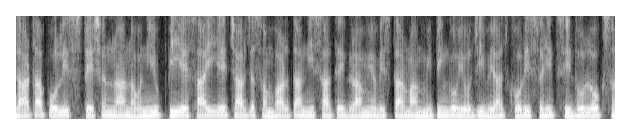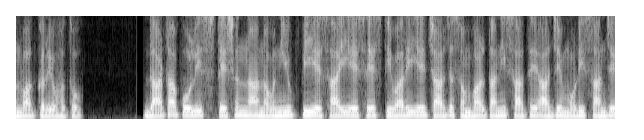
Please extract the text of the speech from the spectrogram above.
દાટા પોલીસ સ્ટેશનના નવનિયુક્ત પીએસઆઈએ ચાર્જ સંભાળતાની સાથે ગ્રામ્ય વિસ્તારમાં મીટિંગો યોજી વ્યાજખોરી સહિત સીધો લોક સંવાદ કર્યો હતો. દાટા પોલીસ સ્ટેશનના નવનિયુક્ત પીએસઆઈ એસ એસ તિવારીએ ચાર્જ સંભાળતાની સાથે આજે મોડી સાંજે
